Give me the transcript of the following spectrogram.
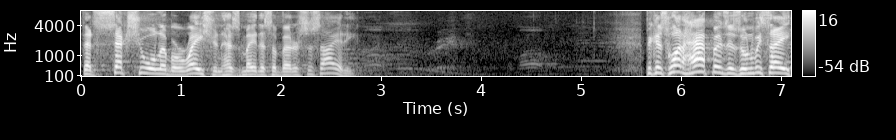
that sexual liberation has made us a better society. Because what happens is when we say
